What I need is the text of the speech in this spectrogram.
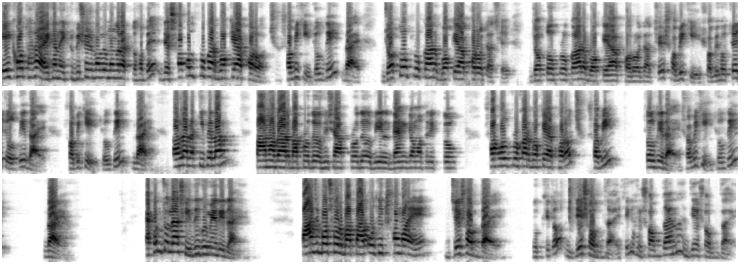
এই কথাটা এখানে একটু বিশেষভাবে মনে রাখতে হবে যে সকল প্রকার বকেয়া খরচ, সবই কি চলতি দায়? যত প্রকার বকেয়া খরচ আছে, যত প্রকার বকেয়া খরচ আছে, সবই কি? সবই হচ্ছে চলতি দায়। সবই কি? চলতি দায়। তাহলে আমরা কি পেলাম? পাওনাদার বা প্রদেয় হিসাব, প্রদেয় বিল, ব্যাংক জমাতিরিক্ত সকল প্রকার বকেয়া খরচ, সবই চলতি দায়। সবই কি? চলতি দায়। এখন চলে আসি দীর্ঘমেয়াদী দায়। পাঁচ বছর বা তার অধিক সময়ে যে সব দায়, দুঃখিত যে সব দায়, ঠিক আছে? সব দায় না যে সব দায়।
